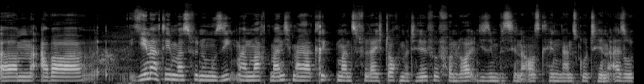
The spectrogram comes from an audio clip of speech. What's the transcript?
Ähm, aber je nachdem, was für eine Musik man macht, manchmal kriegt man es vielleicht doch mit Hilfe von Leuten, die sich ein bisschen auskennen, ganz gut hin. Also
